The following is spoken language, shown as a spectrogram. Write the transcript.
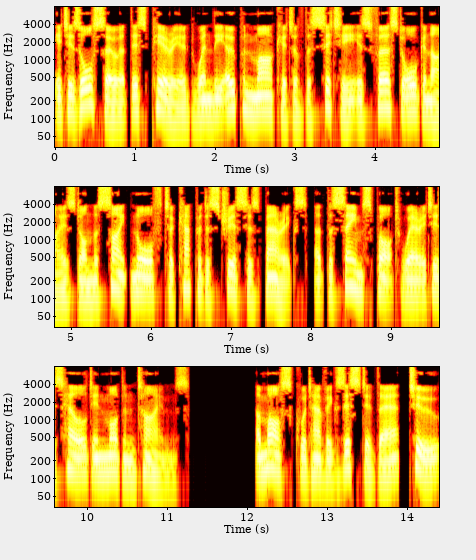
It is also at this period when the open market of the city is first organized on the site north to Kapodistrias's barracks, at the same spot where it is held in modern times. A mosque would have existed there, too,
